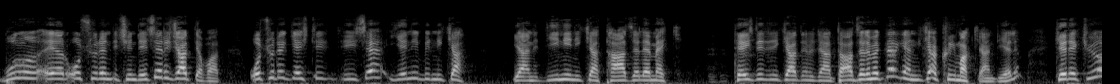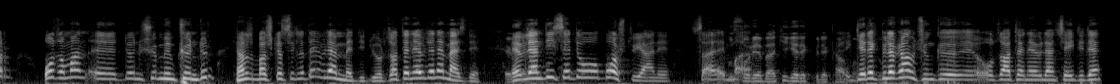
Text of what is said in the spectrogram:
Bunu eğer o sürenin içindeyse ricat yapar. O süre geçtiyse yeni bir nikah. Yani dini nikah tazelemek. Tecdidi nikah denilir. Yani tazelemek derken nikah kıymak yani diyelim. Gerekiyor. O zaman e, dönüşü mümkündür. Yalnız başkasıyla da evlenmedi diyor. Zaten evlenemezdi. Evet. Evlendiyse de o boştu yani. Bu soruya belki gerek bile kalmadı. Gerek bile kalmıyor çünkü e, o zaten evlenseydi de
